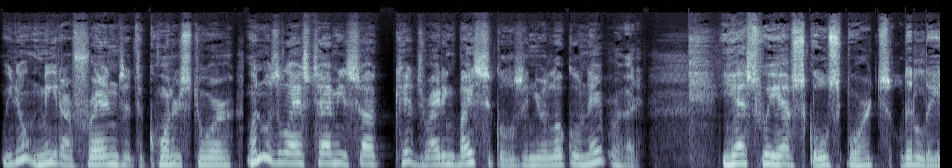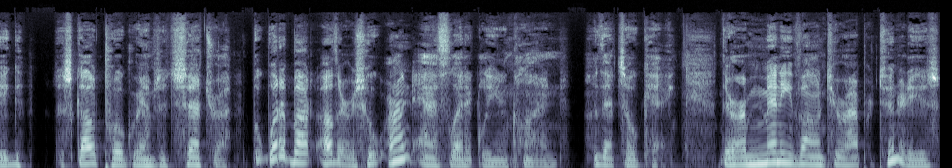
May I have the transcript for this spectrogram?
We don't meet our friends at the corner store. When was the last time you saw kids riding bicycles in your local neighborhood? Yes, we have school sports, Little League, the Scout programs, etc. But what about others who aren't athletically inclined? That's okay. There are many volunteer opportunities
